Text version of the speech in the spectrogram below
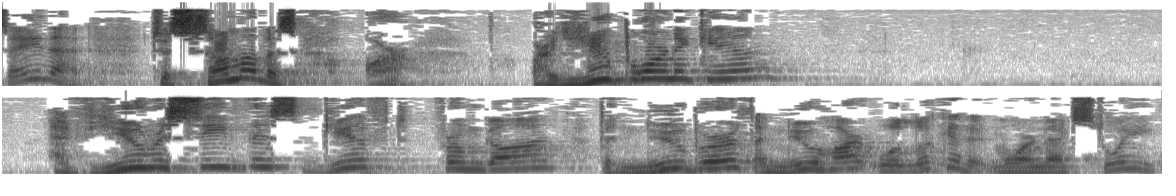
say that to some of us. Are, are you born again? Have you received this gift from God? The new birth, a new heart? We'll look at it more next week.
